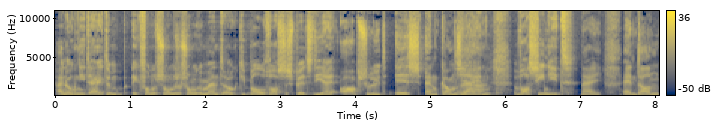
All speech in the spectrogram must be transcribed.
En ook niet echt een. Ik vond hem soms op sommige momenten ook die balvaste spits die hij absoluut is en kan zijn, was hij niet. Nee. En dan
